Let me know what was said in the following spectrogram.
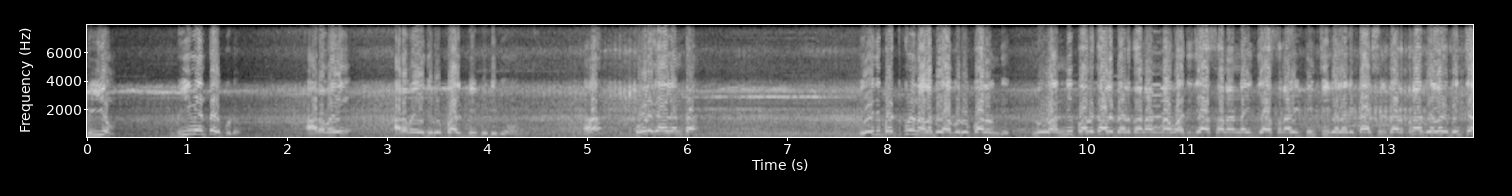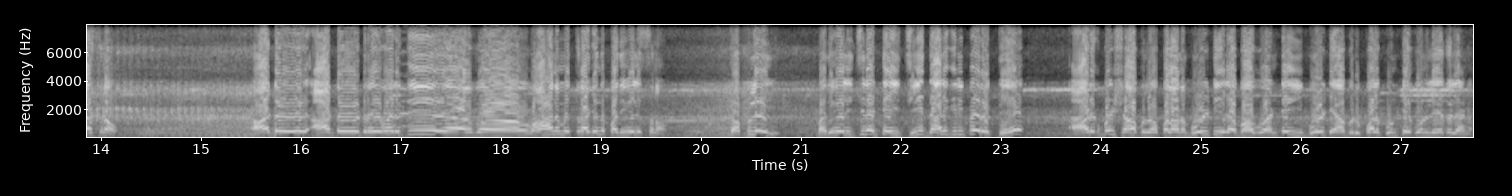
బియ్యం. బియ్యం ఎంత ఇప్పుడు? అరవై అరవై ఐదు రూపాయలు బీబీడి బియ్యం ఉంది? కూరగాయలు ఎంత? ఏది పట్టుకుని నలభై యాభై రూపాయలు ఉంది. నువ్వు అన్ని పథకాలు పెడతానంటున్నావు అది చేస్తానన్నా ఇది చేస్తున్నావు ఇటు నుంచి వీళ్ళకి ట్యాక్సీలు పెడుతున్నావు వీళ్ళకి పెంచేస్తున్నావు. ఆటో ఆటో డ్రైవర్కి వాహన మిత్ర కింద పదివేలు ఇస్తున్నావు. తప్పులేదు. పదివేలు ఇచ్చినట్టే ఇచ్చి దానికి రిపేర్ వస్తే ఆడకు పోయి షాపులో పలానా బోల్ట్ ఇరా బాబు అంటే ఈ బోల్ట్ యాభై రూపాయలు కొంటే కొన్ని లేతలేను.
